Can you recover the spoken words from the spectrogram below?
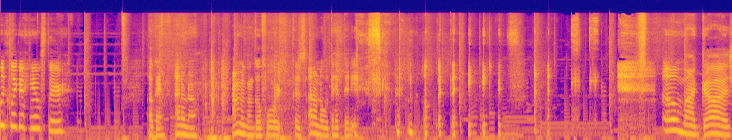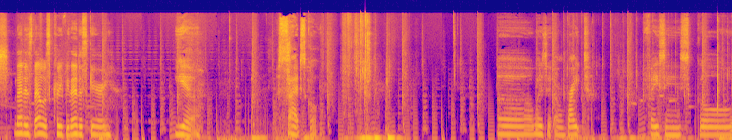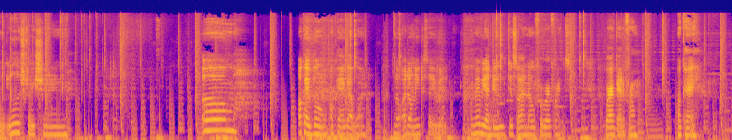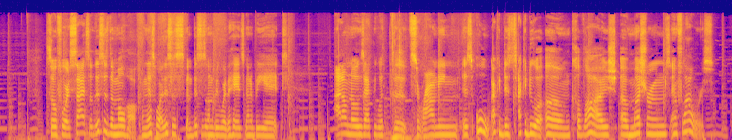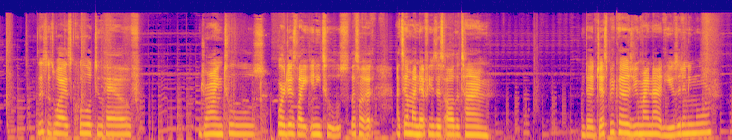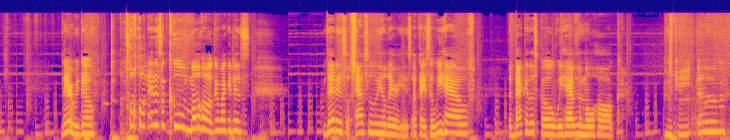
It looks like a hamster. Okay, I don't know. I'm just gonna go for it because I don't know what the heck that is. I don't know what that is. oh my gosh. That is that was creepy. That is scary. Yeah. Side skull. Uh what is it? A right facing skull illustration. Um. Okay, boom. Okay, I got one. No, I don't need to save it. Or maybe I do, just so I know for reference where I got it from. Okay. So for its size, so this is the mohawk, and that's why this is this is gonna be where the head's gonna be at. I don't know exactly what the surrounding is. Oh, I could just I could do a um collage of mushrooms and flowers. This is why it's cool to have drawing tools or just like any tools. That's what I, I tell my nephews this all the time. That just because you might not use it anymore. There we go. Oh, that is a cool mohawk. If I could just. That is absolutely hilarious. Okay, so we have the back of the skull. We have the mohawk. Okay, um.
